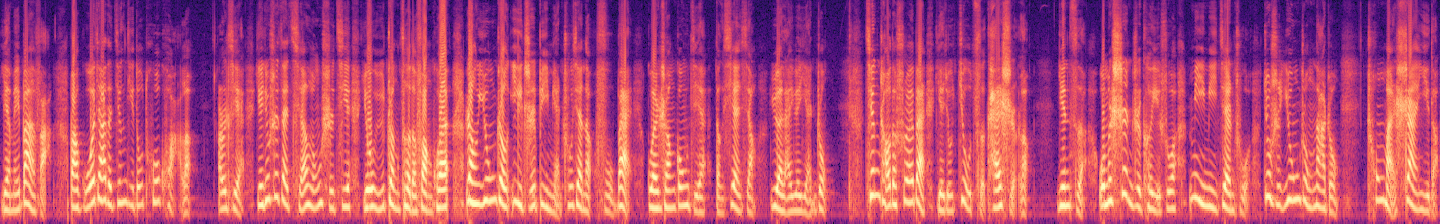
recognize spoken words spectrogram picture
也没办法，把国家的经济都拖垮了。而且，也就是在乾隆时期，由于政策的放宽，让雍正一直避免出现的腐败、官商勾结等现象越来越严重，清朝的衰败也就就此开始了。因此，我们甚至可以说，秘密建储就是雍正那种充满善意的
